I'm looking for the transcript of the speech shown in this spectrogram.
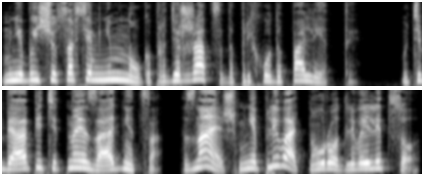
Мне бы еще совсем немного продержаться до прихода Палетты. У тебя аппетитная задница. Знаешь, мне плевать на уродливое лицо.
